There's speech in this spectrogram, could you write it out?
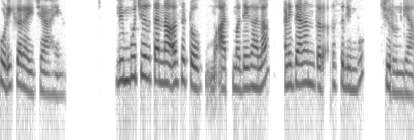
फोडी करायच्या आहे. लिंबू चिरताना असं टोक आतमध्ये घाला आणि त्यानंतर असं लिंबू चिरून घ्या.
